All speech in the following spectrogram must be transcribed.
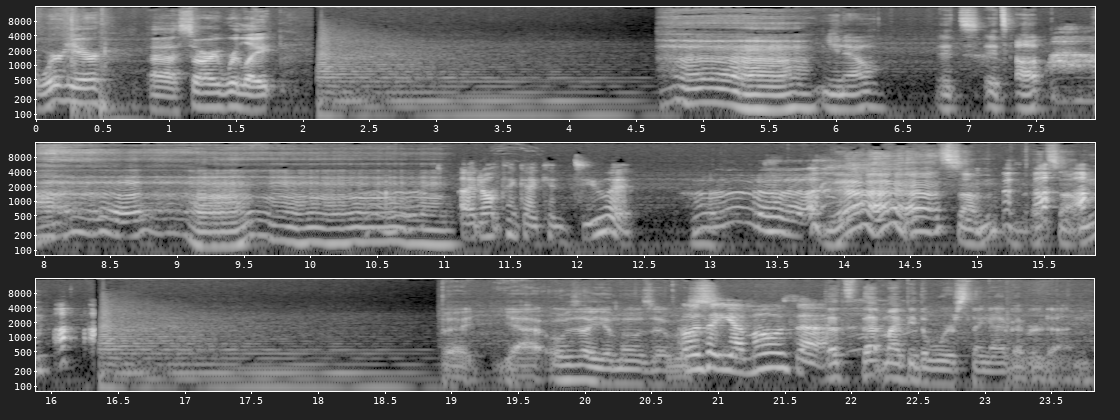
we're here. Uh, sorry, we're late. you know, it's it's up. I don't think I can do it. yeah, that's something. That's something. But yeah, Oza Yamoza was. Oza Yamoza. That's that might be the worst thing I've ever done.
